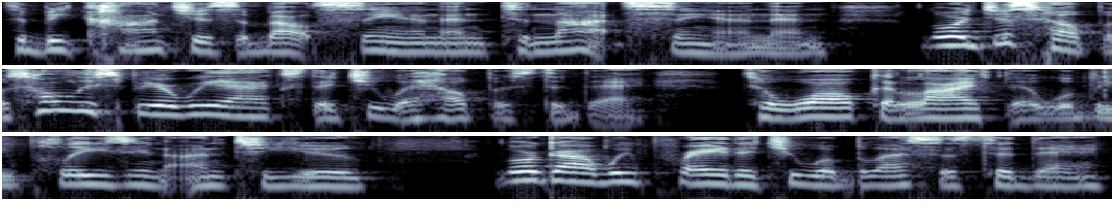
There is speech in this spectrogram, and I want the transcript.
to be conscious about sin and to not sin. And Lord, just help us. Holy Spirit, we ask that you would help us today to walk a life that will be pleasing unto you. Lord God, we pray that you would bless us today,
